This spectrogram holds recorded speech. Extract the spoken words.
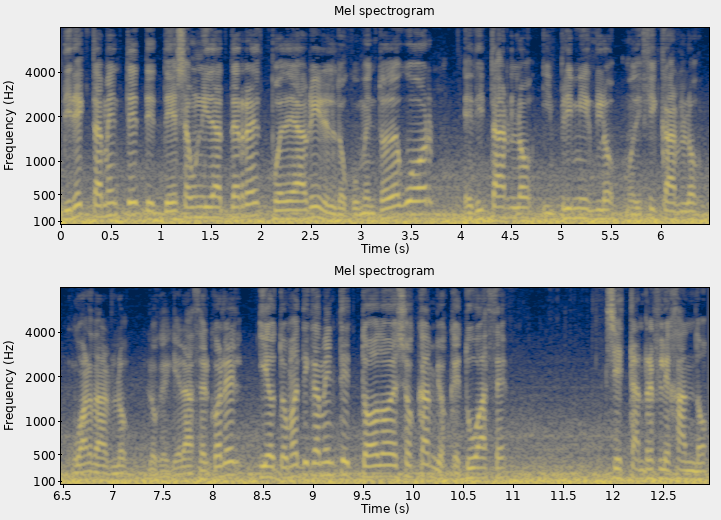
Directamente desde esa unidad de red puedes abrir el documento de Word, editarlo, imprimirlo, modificarlo, guardarlo, lo que quieras hacer con él, y automáticamente todos esos cambios que tú haces se están reflejando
